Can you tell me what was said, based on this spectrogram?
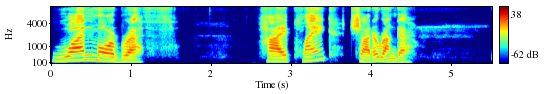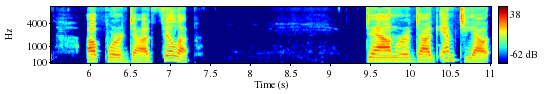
One more breath. High plank, chaturanga. Upward dog, fill up. Downward dog, empty out.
